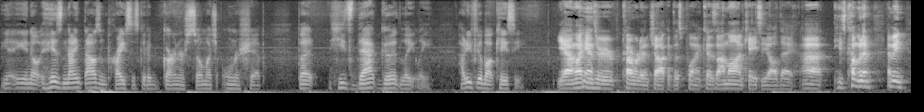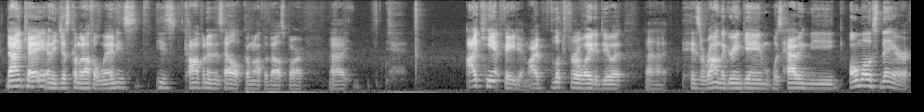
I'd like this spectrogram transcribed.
you, you know his 9000 price is gonna garner so much ownership but he's that good lately how do you feel about casey yeah, my hands are covered in chalk at this point because I'm on Casey all day. Uh, he's coming in. I mean, 9K, and he's just coming off a win. He's he's confident as hell coming off the Valspar. Uh, I can't fade him. I've looked for a way to do it. Uh, his around the green game was having me almost there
